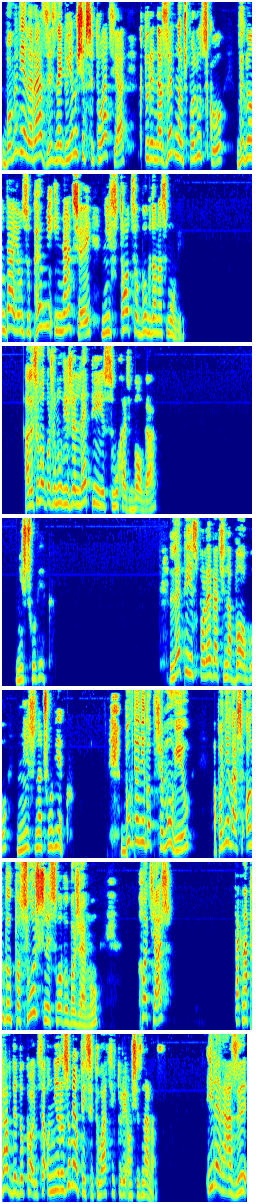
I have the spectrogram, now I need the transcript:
Bo my wiele razy znajdujemy się w sytuacjach, które na zewnątrz po ludzku wyglądają zupełnie inaczej niż to, co Bóg do nas mówi. Ale Słowo Boże mówi, że lepiej jest słuchać Boga niż człowieka. Lepiej jest polegać na Bogu niż na człowieku. Bóg do niego przemówił, a ponieważ on był posłuszny Słowu Bożemu, chociaż tak naprawdę do końca on nie rozumiał tej sytuacji, w której on się znalazł. Ile razy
